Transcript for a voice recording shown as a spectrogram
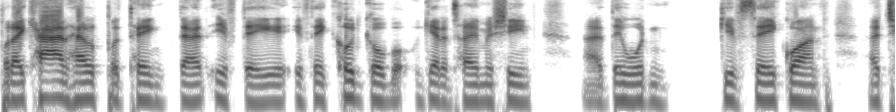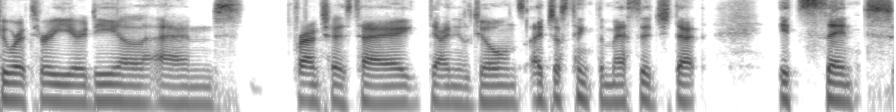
but I can't help but think that if they if they could go get a time machine, uh, they wouldn't give Saquon a two or three year deal and franchise tag Daniel Jones. I just think the message that it's sent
